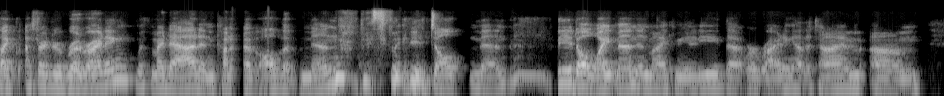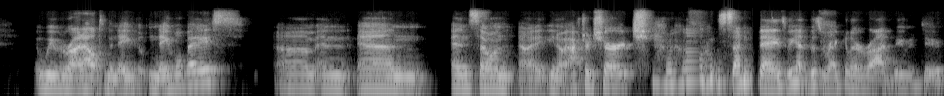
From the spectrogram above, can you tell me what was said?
like I started doing road riding with my dad and kind of all the men, basically the adult men, the adult white men in my community that were riding at the time. Um, we would ride out to the naval naval base, um, and and and so on. Uh, you know, after church on Sundays, we had this regular ride we would do,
